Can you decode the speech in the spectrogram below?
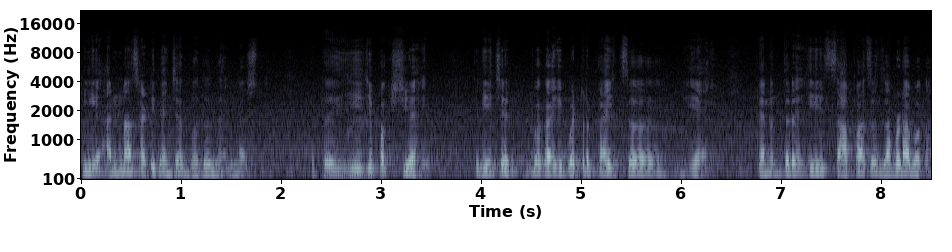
की अन्नासाठी त्यांच्यात बदल झालेला असतो. तर हे जे पक्षी आहेत तर याच्यात बघा हे बटरफ्लायचं हे आहे. त्यानंतर हे सापाचा जबडा बघा.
